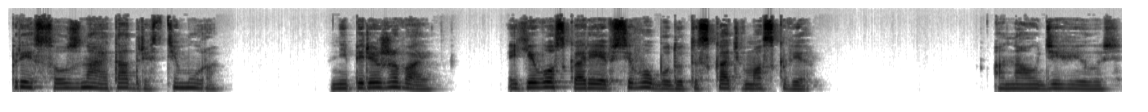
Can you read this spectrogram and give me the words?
пресса узнает адрес Тимура?» «Не переживай. Его, скорее всего, будут искать в Москве». Она удивилась.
